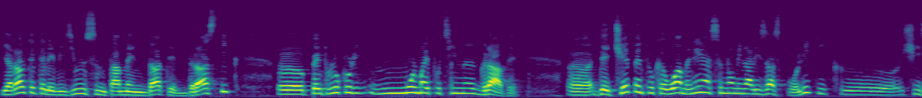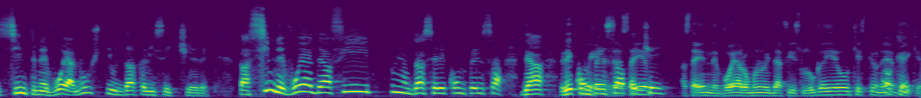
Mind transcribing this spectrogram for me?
iar alte televiziuni sunt amendate drastic uh, pentru lucruri mult mai puțin grave. Uh, de ce? Pentru că oamenii ăia sunt nominalizați politic uh, și simt nevoia, nu știu dacă li se cere, dar simt nevoia de a fi, de a se recompensa, de a recompensa nu, pe cei... Asta e nevoia românului de a fi slugă, e o chestiune okay. veche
